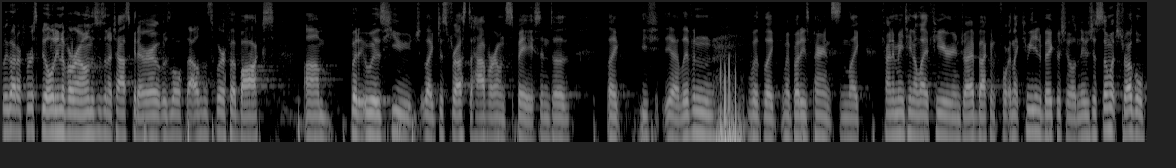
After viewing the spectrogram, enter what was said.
We got our first building of our own. This was in Atascadero. It was a little thousand square foot box, um, but it was huge. Like just for us to have our own space and to, like, if, yeah, living with like my buddy's parents and like trying to maintain a life here and drive back and forth and like commuting to Bakersfield, and it was just so much struggle.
